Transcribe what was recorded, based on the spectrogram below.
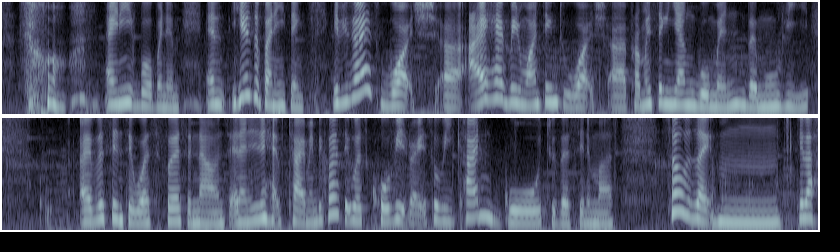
so i need Bo Burnham and here's the funny thing if you guys watch uh, i have been wanting to watch uh, promising young woman the movie ever since it was first announced and I didn't have time. And because it was COVID right so we can't go to the cinemas. So I was like hmm okay lah.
